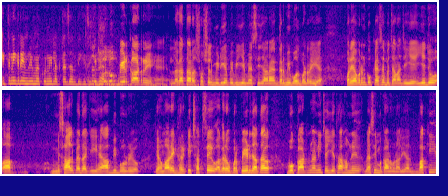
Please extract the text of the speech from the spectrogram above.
इतनी ग्रीनरी मेरे को नहीं लगता जल्दी किसी के जो लोग पेड़ काट रहे हैं लगातार सोशल मीडिया पे भी ये मैसेज आ रहा है गर्मी बहुत बढ़ रही है पर्यावरण को कैसे बचाना चाहिए? ये जो आप मिसाल पैदा की है आप भी बोल रहे हो कि हमारे घर की छत से अगर ऊपर पेड़ जाता है वो काटना नहीं चाहिए था हमने वैसे ही मकान बना लिया। बाकी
